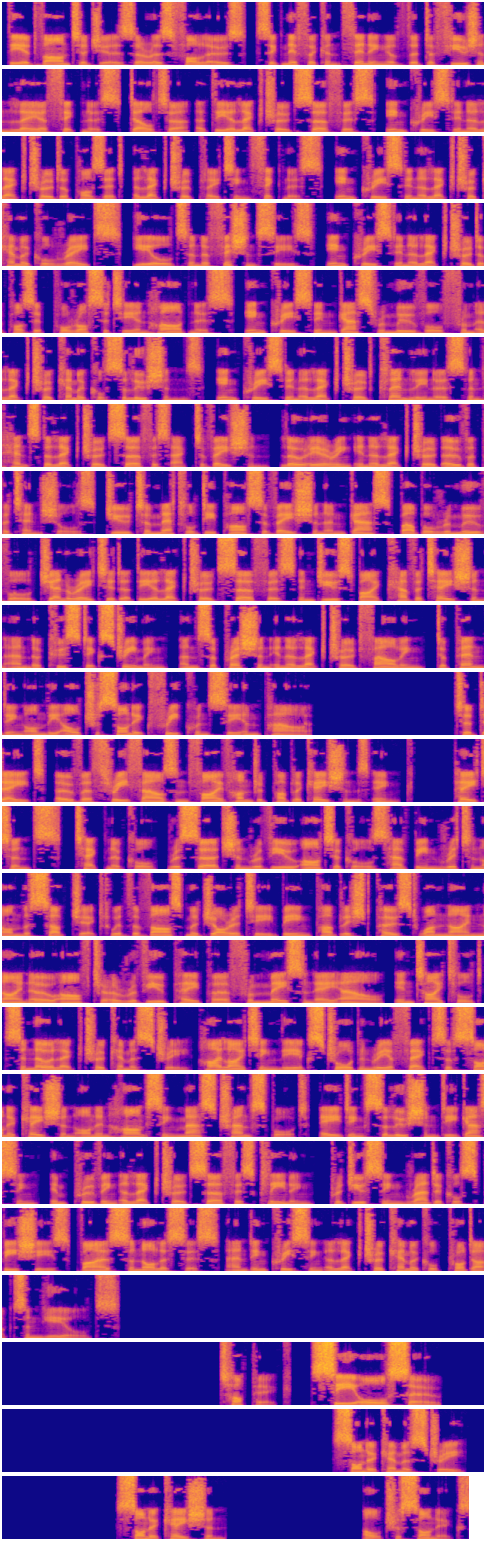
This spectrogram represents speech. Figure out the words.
The advantages are as follows: significant thinning of the diffusion layer thickness delta at the electrode surface, increase in electrodeposit, electroplating thickness, increase in electrochemical rates, yields and efficiencies, increase in electrodeposit porosity and hardness, increase in gas removal from electrochemical solutions, increase in electrode cleanliness and hence electrode surface activation, lowering in electrode overpotentials due to metal depassivation and gas bubble removal generated at the electrode surface induced by cavitation and acoustic streaming, and suppression in electrode fouling, depending on the ultrasonic frequency and power. To date, over 3,500 publications Inc. Patents, technical, research and review articles have been written on the subject with the vast majority being published post-1990 after a review paper from Mason et al., entitled Sonoelectrochemistry highlighting the extraordinary effects of sonication on enhancing mass transport, aiding solution degassing, improving electrode surface cleaning, producing radical species via and increasing electrochemical products and yields. Topic. See also. Sonochemistry. Sonication. Ultrasonics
